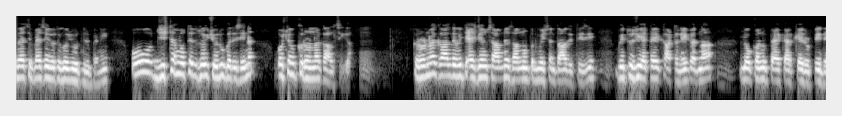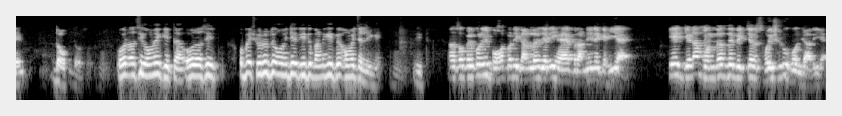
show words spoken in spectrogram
ਵੈਸੇ ਪੈਸੇ ਦੀ ਉੱਤੇ ਕੋਈ ਜ਼ਰੂਰਤ ਨਹੀਂ ਪੈਣੀ। ਉਹ ਜਿਸ ਟਾਈਮ ਉੱਤੇ ਰਸੋਈ ਸ਼ੁਰੂ ਕਰੀ ਸੀ ਨਾ ਉਸ ਟਾਈਮ ਕਰੋਨਾ ਕਾਲ ਸੀਗਾ। ਕਰੋਨਾ ਕਾਲ ਦੇ ਵਿੱਚ ਐਸਡੀਐਮ ਸਾਹਿਬ ਨੇ ਸਾਨੂੰ ਪਰਮਿਸ਼ਨ ਤਾਂ ਦਿੱਤੀ ਸੀ ਵੀ ਤੁਸੀਂ ਇੱਥੇ ਘੱਟ ਨਹੀਂ ਕਰਨਾ ਲੋਕਾਂ ਨੂੰ ਪੈਕ ਕਰਕੇ ਰੋਟੀ ਦੇ ਦੋ। ਔਰ ਅਸੀਂ ਉਵੇਂ ਕੀਤਾ ਔਰ ਅਸੀਂ ਉਹ ਫਿਰ ਸ਼ੁਰੂ ਤੋਂ ਉਵੇਂ ਜੇ ਰੀਤ ਬਣ ਗਈ ਫਿਰ ਉਵੇਂ ਚੱਲੀ ਗਈ। ਰੀਤ ਹਾਂ ਸੋ ਬਿਲਕੁਲ ਜੀ ਬਹੁਤ ਵੱਡੀ ਗੱਲ ਜਿਹੜੀ ਹੈ ਬਰਾਨੀ ਨੇ ਕਹੀ ਹੈ ਕਿ ਜਿਹੜਾ ਮੰਦਿਰ ਦੇ ਵਿੱਚ ਰਸੋਈ ਸ਼ੁਰੂ ਹੋਣ ਜਾ ਰਹੀ ਹੈ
